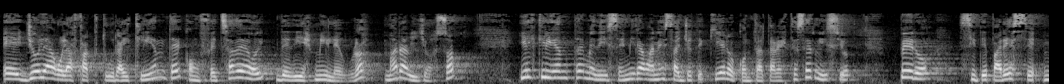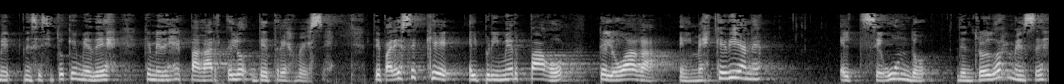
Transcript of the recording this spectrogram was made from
Eh, yo le hago la factura al cliente con fecha de hoy de 10.000 euros, maravilloso. Y el cliente me dice, mira Vanessa, yo te quiero contratar este servicio, pero si te parece, necesito que me, des, que me dejes pagártelo de tres veces. ¿Te parece que el primer pago te lo haga el mes que viene, el segundo dentro de dos meses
